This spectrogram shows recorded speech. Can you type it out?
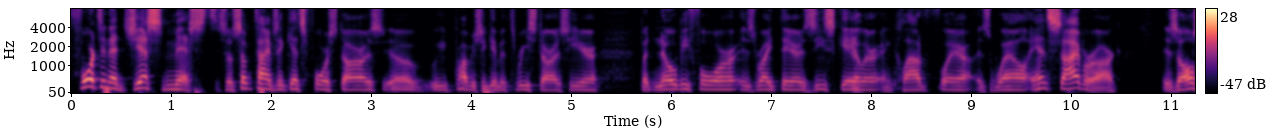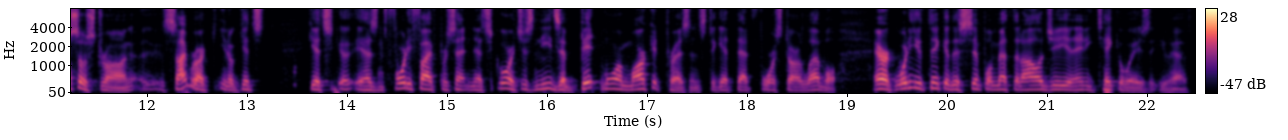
Fortinet just missed. So sometimes it gets four stars. You know, we probably should give it three stars here, but KnowBe4 is right there, Zscaler and Cloudflare as well. And CyberArk is also strong. Uh, CyberArk, you know, gets, gets, uh, has 45% net score. It just needs a bit more market presence to get that four star level. Eric, what do you think of this simple methodology and any takeaways that you have?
